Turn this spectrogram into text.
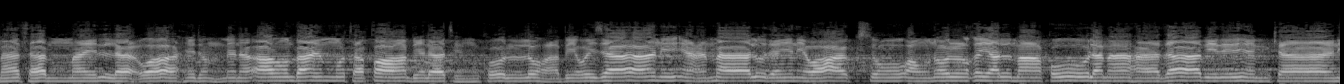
ما ثم إلا واحد من أربع متقابلات كلها بوزان إعمال ذين وعكسه أو نلغي المعقول ما هذا بذي إمكان.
